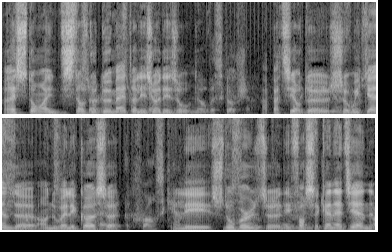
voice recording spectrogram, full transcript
restons à une distance de deux mètres les uns des autres. À partir de ce week-end, euh, en Nouvelle-Écosse, les snowbirds euh, des forces canadiennes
